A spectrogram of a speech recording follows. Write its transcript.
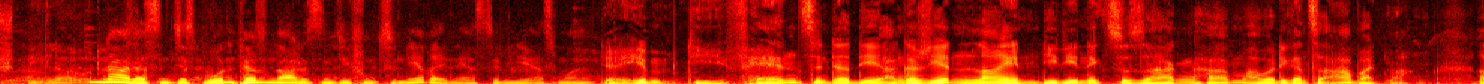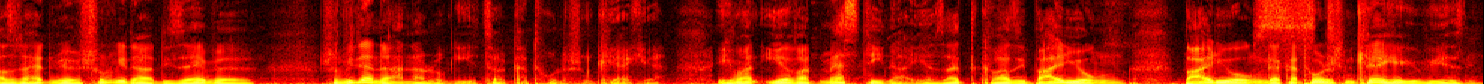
Spieler? Oder? Na, das sind das Bodenpersonal, das sind die Funktionäre in erster Linie erstmal. Ja, eben. Die Fans sind ja die engagierten Laien, die, die nichts zu sagen haben, aber die ganze Arbeit machen. Also da hätten wir schon wieder dieselbe, schon wieder eine Analogie zur katholischen Kirche. Ich meine, ihr wart Messdiener, ihr seid quasi Balljungen, Balljungen der katholischen Kirche gewesen.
